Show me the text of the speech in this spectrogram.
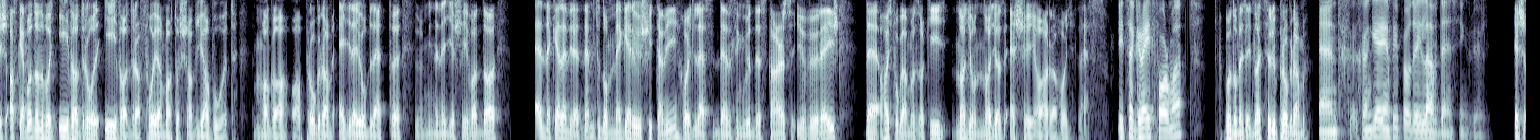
És azt kell mondanom, hogy évadról évadra folyamatosan javult maga a program, egyre jobb lett minden egyes évaddal. Ennek ellenére nem tudom megerősíteni, hogy lesz Dancing with the Stars jövőre is, de hagy fogalmazok így, nagyon nagy az esély arra, hogy lesz. It's a great format. Mondom, ez egy nagyszerű program. And Hungarian people, they love dancing, really. És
